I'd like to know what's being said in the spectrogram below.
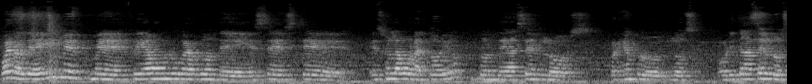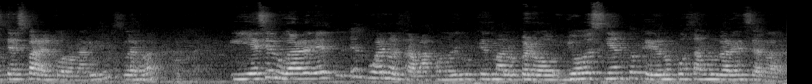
Bueno, de ahí me, me, fui a un lugar donde es, este, es un laboratorio donde hacen los, por ejemplo, los, ahorita hacen los test para el coronavirus, ¿verdad? Y ese lugar es, es, bueno el trabajo, no digo que es malo, pero yo siento que yo no puedo estar en un lugar encerrada.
